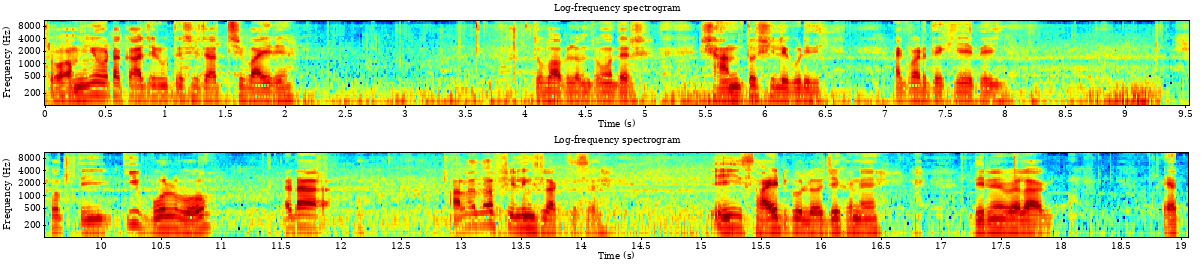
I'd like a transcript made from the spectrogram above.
তো আমিও ওটা কাজের উদ্দেশ্যে যাচ্ছি বাইরে। তো ভাবলাম তোমাদের শান্ত শিলিগুড়ি একবার দেখিয়ে দেই। সত্যি, কি বলব? একটা আলাদা ফিলিংস লাগতেছে। এই সাইডগুলো যেখানে দিনের বেলা এত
